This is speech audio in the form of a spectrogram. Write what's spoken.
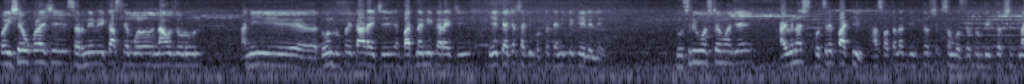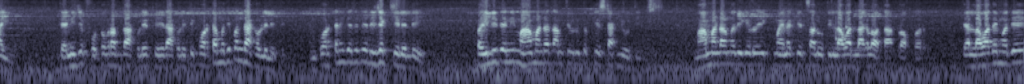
पैसे उकळायचे सरनेम एक असल्यामुळं नाव जोडून आणि दोन रुपये काढायचे बदनामी करायची हे त्याच्यासाठी फक्त त्यांनी ते केलेले आहे. दुसरी गोष्ट म्हणजे अविनाश खोचरे पाटील हा स्वतःला दिग्दर्शक समजतो तो दिग्दर्शक नाही. त्यांनी जे फोटोग्राफ दाखवले ते दाखवले ते कोर्टामध्ये पण दाखवलेले ते आणि कोर्टाने त्याचे ते रिजेक्ट केलेले आहे. पहिली त्यांनी महामंडळात आमच्या विरुद्ध केस टाकली होती. महामंडळामध्ये गेलो एक महिना केस चालू होती लवाद लागला होता प्रॉपर त्या लवादेमध्ये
